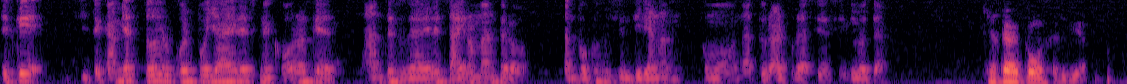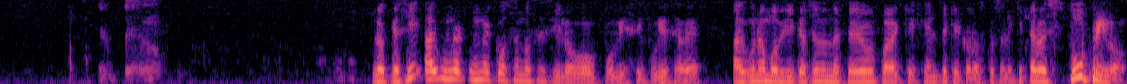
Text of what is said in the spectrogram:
Es que si te cambias todo el cuerpo ya eres mejor que antes. O sea, eres Iron Man, pero tampoco se sentiría como natural, por así decirlo. O sea, ¿Quién sabe cómo sería? el pedo. Lo que sí, alguna una cosa, no sé si lo pudiese, si pudiese haber, alguna modificación en el cerebro para que gente que conozco se le quite lo estúpido.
